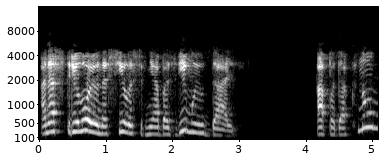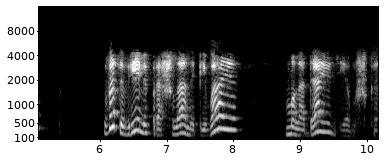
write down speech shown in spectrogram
Она стрелой уносилась в необозримую даль, а под окном в это время прошла, напевая, молодая девушка.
